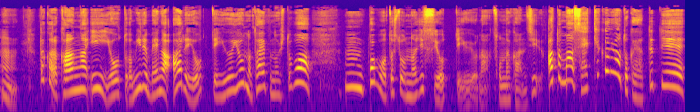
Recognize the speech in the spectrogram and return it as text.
うん、だから勘がいいよとか見る目があるよっていうようなタイプの人はうん、多分私と同じっすよっていうようなそんな感じあとまあ接客業とかやってて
